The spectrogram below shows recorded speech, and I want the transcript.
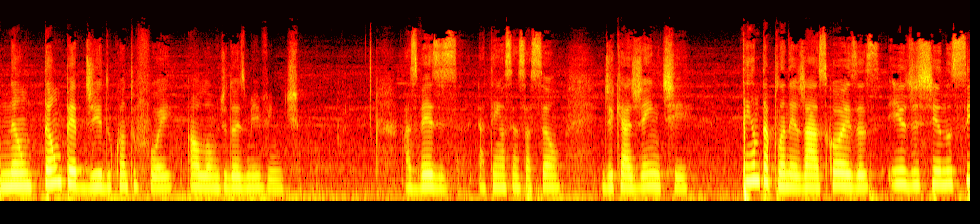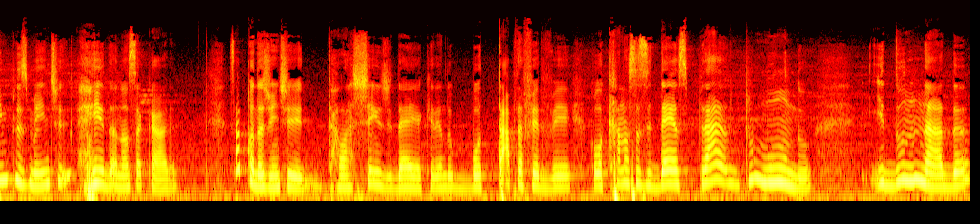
não tão perdido quanto foi ao longo de 2020. Às vezes, eu tenho a sensação de que a gente tenta planejar as coisas e o destino simplesmente ri da nossa cara. Sabe quando a gente tá lá cheio de ideia, querendo botar para ferver, colocar nossas ideias para o mundo? E do nada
